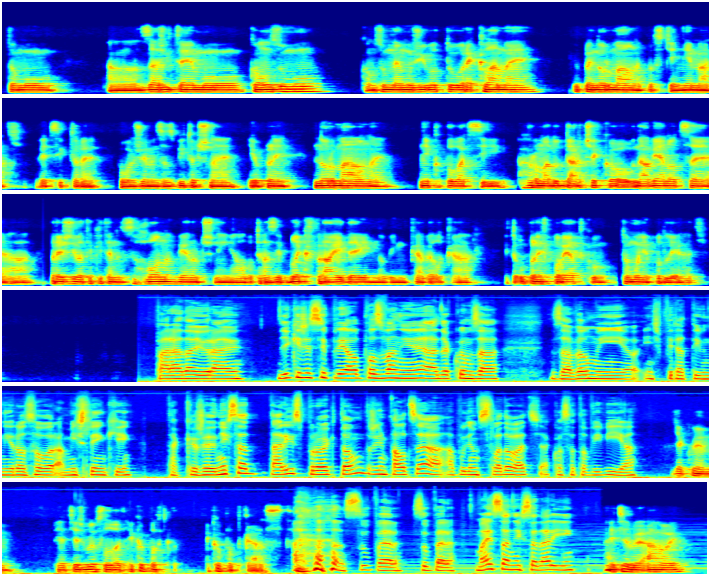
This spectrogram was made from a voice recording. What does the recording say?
tomu uh, zažitému konzumu, konzumnému životu, reklame, je úplne normálne proste nemať veci, ktoré považujeme za zbytočné. Je úplne normálne nekupovať si hromadu darčekov na Vianoce a prežívať taký ten zhon vianočný, alebo teraz je Black Friday, novinka veľká. Je to úplne v poriadku, tomu nepodliehať. Paráda, Juraj. Díky, že si prijal pozvanie a ďakujem za, za veľmi inšpiratívny rozhovor a myšlienky. Takže nech sa darí s projektom, držím palce a, a budem sledovať, ako sa to vyvíja. Ďakujem. Ja tiež budem sledovať ako, ako podcast. super, super. Maj sa, nech sa darí. Aj tebe, ahoj.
